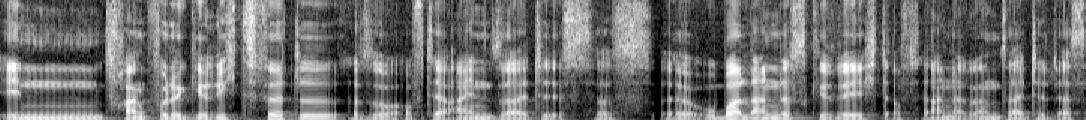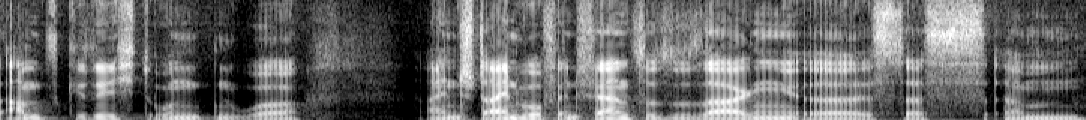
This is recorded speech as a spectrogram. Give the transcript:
in Frankfurter Gerichtsviertel. Also auf der einen Seite ist das äh, Oberlandesgericht, auf der anderen Seite das Amtsgericht und nur einen Steinwurf entfernt sozusagen äh, ist das ähm,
